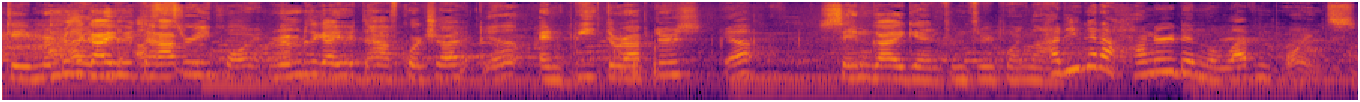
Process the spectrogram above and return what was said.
Okay, remember the guy who hit the half. Remember the guy who hit the half court shot? Yep. And beat the Raptors? Yep. Same guy again from three point line. How do you get 111 points?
